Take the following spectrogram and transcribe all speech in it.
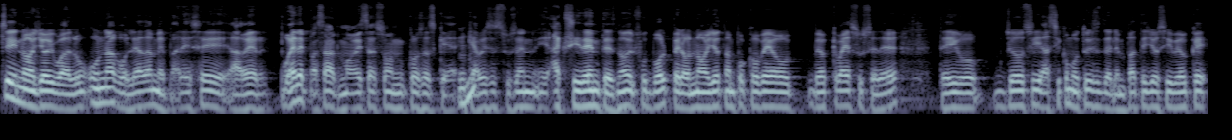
Sí, no, yo igual, una goleada me parece, a ver, puede pasar, ¿no? Esas son cosas que, que, a veces suceden, eh, accidentes, ¿no? Del fútbol, pero no, yo tampoco veo, veo que vaya a suceder. Te digo, yo sí, así como tú dices del empate, yo sí veo que,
